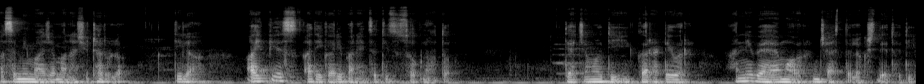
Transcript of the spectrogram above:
असं मी माझ्या मनाशी ठरवलं. तिला आय पी एस अधिकारी बनायचं तिचं स्वप्न होतं. त्याच्यामुळे ती कराटेवर आणि व्यायामावर जास्त लक्ष देत होती.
